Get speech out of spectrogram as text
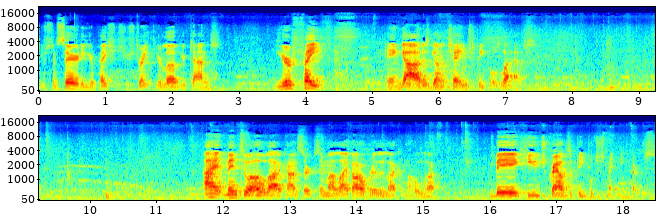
your sincerity, your patience, your strength, your love, your kindness, your faith in God is going to change people's lives. I hadn't been to a whole lot of concerts in my life. I don't really like them a whole lot. Big, huge crowds of people just make me nervous.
